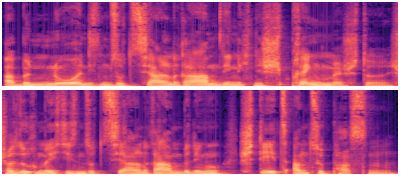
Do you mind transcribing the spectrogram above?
aber nur in diesem sozialen Rahmen, den ich nicht sprengen möchte. Ich versuche mich diesen sozialen Rahmenbedingungen stets anzupassen.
